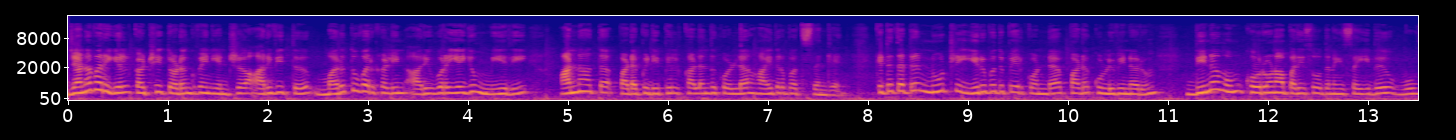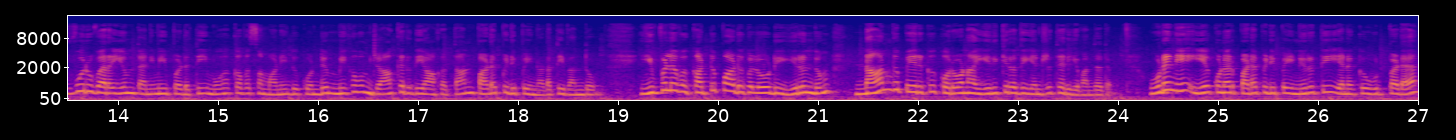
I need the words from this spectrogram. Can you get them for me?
ஜனவரியில் கட்சி தொடங்குவேன் என்று அறிவித்து மருத்துவர்களின் அறிவுரையையும் மீறி அண்ணாத்த படப்பிடிப்பில் கலந்து கொள்ள ஹைதராபாத் சென்றேன். கிட்டத்தட்ட நூற்றி இருபது பேர் கொண்ட படக்குழுவினரும் தினமும் கொரோனா பரிசோதனை செய்து ஒவ்வொருவரையும் தனிமைப்படுத்தி முகக்கவசம் அணிந்து கொண்டு மிகவும் ஜாக்கிரதையாகத்தான் படப்பிடிப்பை நடத்தி வந்தோம். இவ்வளவு கட்டுப்பாடுகளோடு இருந்தும் நான்கு பேருக்கு கொரோனா இருக்கிறது என்று தெரிய வந்தது. உடனே இயக்குனர் படப்பிடிப்பை நிறுத்தி எனக்கு உட்பட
